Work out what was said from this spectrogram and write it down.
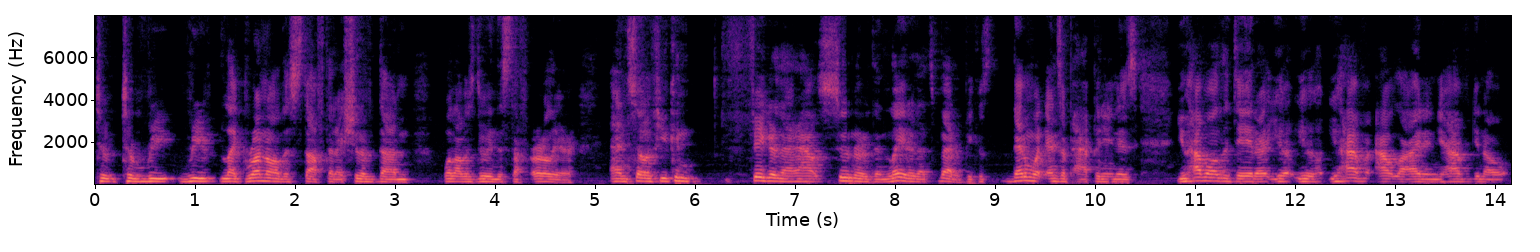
to, to re, re like run all this stuff that I should have done while I was doing this stuff earlier. And so if you can figure that out sooner than later, that's better because then what ends up happening is you have all the data, you you you have outline and you have, you know,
